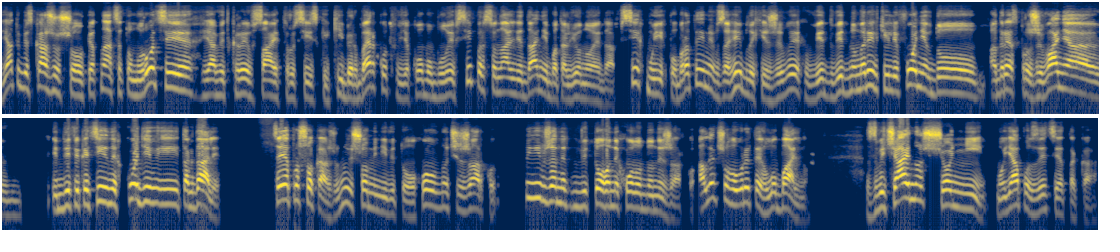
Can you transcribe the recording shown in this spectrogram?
я тобі скажу, що в 2015 році я відкрив сайт російський Кіберберкут, в якому були всі персональні дані батальйону Айдар, всіх моїх побратимів, загиблих і живих, від, від номерів телефонів до адрес проживання, ідентифікаційних кодів і так далі. Це я про що кажу? Ну і що мені від того? Холодно чи жарко? Мені вже не, від того не холодно, не жарко. Але якщо говорити глобально, звичайно, що ні. Моя позиція така:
